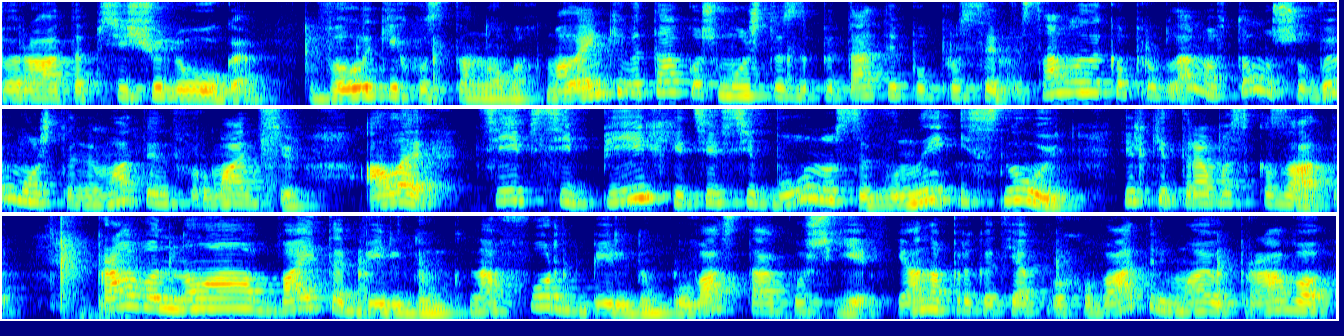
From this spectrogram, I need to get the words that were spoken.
берата, психологи в великих установах. Маленькі ви також можете запитати і попросити. Саме велика проблема в тому, що ви можете не мати інформацію. Але ці всі пільги, ці всі бонуси, вони існують. Тільки треба сказати. Право на вайтабільдинг, на фортбільдинг у вас також є. Я, наприклад, як вихователь, маю право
